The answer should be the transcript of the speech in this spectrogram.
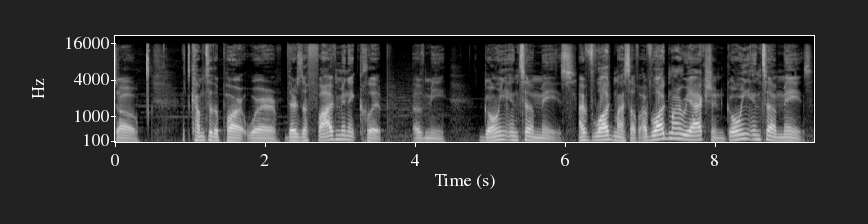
so it's come to the part where there's a five minute clip of me going into a maze. I vlogged myself. I vlogged my reaction going into a maze,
